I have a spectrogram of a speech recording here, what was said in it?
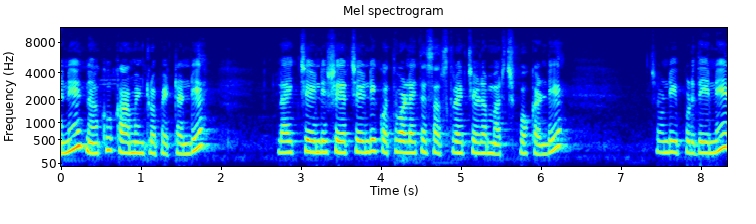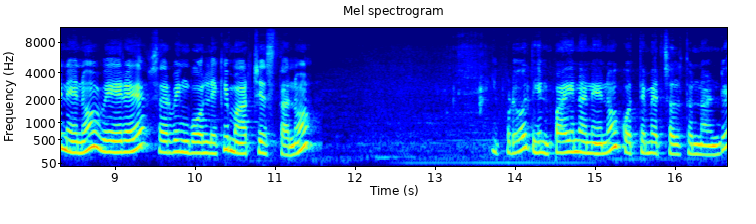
అని నాకు కామెంట్లో పెట్టండి. లైక్ చేయండి షేర్ చేయండి. కొత్త వాళ్ళైతే సబ్స్క్రైబ్ చేయడం మర్చిపోకండి. చూడండి ఇప్పుడు దీన్ని నేను వేరే సర్వింగ్ బౌల్లోకి మార్చేస్తాను. ఇప్పుడు దీనిపైన నేను కొత్తిమీర చల్లుతున్నా అండి.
